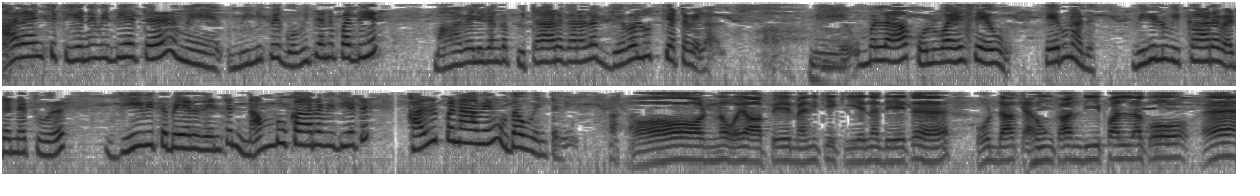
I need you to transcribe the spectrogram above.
ආරංචි තියෙන විදිහට මේ මිනිපේ ගොවි ජනපදයේ මහවැලි ගඟ පිටාර ගලලා ගෙවලුත් යට වෙලා. මේ උඹලා කොළු වයසේ වුන් තේරුණාද? විහිළු විකාර වැඩ නැතුව ජීවිත බේර දෙන්න නම්බුකාර විදියට කල්පනාවෙන් උදව් වෙන්න. ඕන්න ඔය අපේ මැනිකේ කියන දෙයට පොඩ්ඩක් අහුම්කන් දීපල්ලකෝ ඈ.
